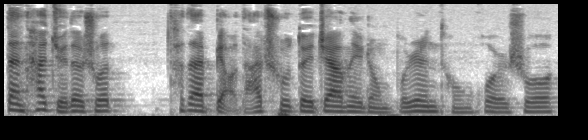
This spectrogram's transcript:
但他觉得说他在表达出对这样的一种不认同，或者说。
